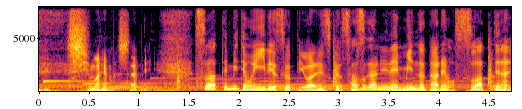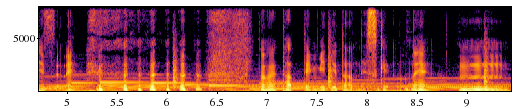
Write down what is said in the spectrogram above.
しまいましたね。座ってみてもいいですよって言われるんですけど、さすがにね、みんな誰も座ってないんですよね。なので、立って見てたんですけどね。うん。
